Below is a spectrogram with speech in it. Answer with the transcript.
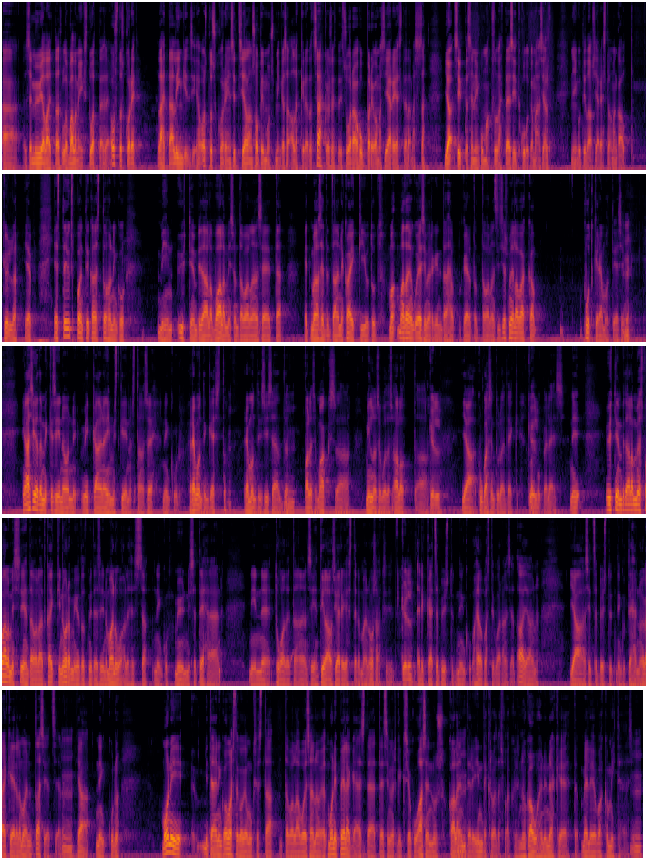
ää, se myyjä laittaa sulle valmiiksi tuotteeseen ostoskorit, lähettää linkin siihen ostoskoriin, sitten siellä on sopimus, minkä sä allekirjoitat sähköisesti suoraan huppari omassa järjestelmässä, ja sitten se niin kuin maksu lähtee siitä kulkemaan sieltä niin kuin tilausjärjestelmän kautta. Kyllä, jep. Ja sitten yksi pointti kanssa tuohon, niin mihin yhtiön pitää olla valmis, on tavallaan se, että, että me asetetaan ne kaikki jutut. Mä, mä otan jonkun esimerkin, niin tämä on helppo kertoa tavallaan. Siis jos meillä on vaikka putkiremontti esimerkki, mm. niin asioita, mitkä siinä on, niin mikä aina ihmistä kiinnostaa, on se niin kuin remontin kesto, mm. remontin sisältö, mm. paljon se maksaa, milloin se voitaisiin aloittaa Kyllä, ja kuka sen tulee tekemään Kyllä. loppupeleissä. Niin yhtiön pitää olla myös valmis siihen tavallaan, että kaikki normijutut, mitä siinä manuaalisessa niin kuin myynnissä tehdään, niin ne tuotetaan siihen tilausjärjestelmään osaksi sitä. kyllä, Eli että sä pystyt niin kuin helposti varaan sieltä ajan, ja sitten sä pystyt niin kuin tehdä noin kaikki edellä mainitut asiat siellä. Mm. Ja niin kuin moni, mitä niin kuin omasta kokemuksesta tavallaan voi sanoa, että moni pelkää sitä, että esimerkiksi joku asennuskalenteri mm. integroitaisiin vaikka sinne on kauhean, niin näkee, että meillä ei ole vaikka mitään siinä mm,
